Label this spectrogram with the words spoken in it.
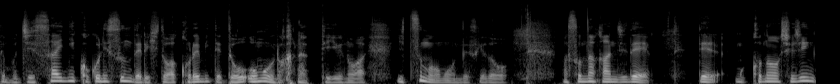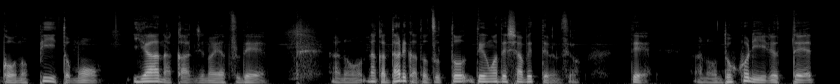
でも実際にここに住んでる人はこれ見てどう思うのかなっていうのはいつも思うんですけど、まあ、そんな感じで、で、この主人公のピートも嫌な感じのやつで、あの、なんか誰かとずっと電話で喋ってるんですよ。で、あの、どこにいるって、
